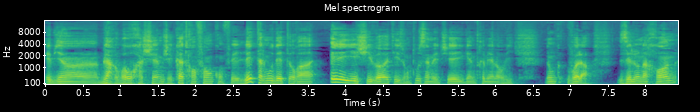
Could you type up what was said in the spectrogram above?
Eh bien, Baruch Hashem, j'ai quatre enfants qui ont fait les Talmud et Torah et les Yeshivot, ils ont tous un métier, ils gagnent très bien leur vie. Donc voilà, Zelonachon,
